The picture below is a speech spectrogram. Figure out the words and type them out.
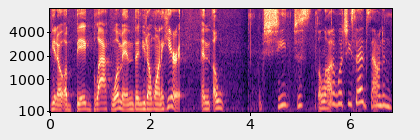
you know, a big black woman, then you don't want to hear it. And she just a lot of what she said sounded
